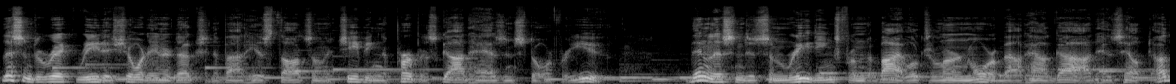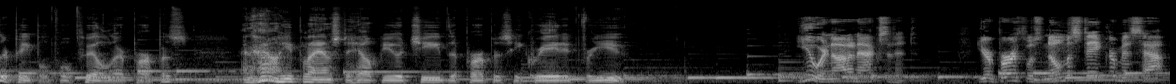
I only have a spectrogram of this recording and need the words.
Listen to Rick read a short introduction about his thoughts on achieving the purpose God has in store for you. Then listen to some readings from the Bible to learn more about how God has helped other people fulfill their purpose and how He plans to help you achieve the purpose He created for you. You are not an accident. Your birth was no mistake or mishap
